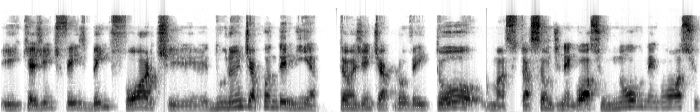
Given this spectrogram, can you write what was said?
e que a gente fez bem forte durante a pandemia. Então, a gente aproveitou uma situação de negócio, um novo negócio,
